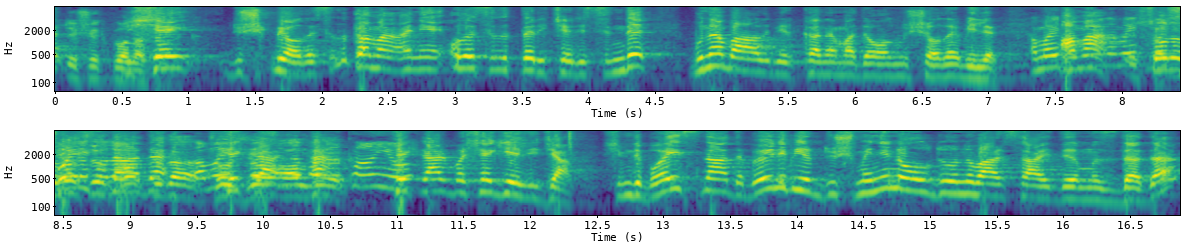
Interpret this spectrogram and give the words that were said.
çok düşük bir olasılık. şey düşük bir olasılık ama hani olasılıklar içerisinde buna bağlı bir kanama da olmuş olabilir. Ama hiç kanama hiç bu başına esnada falan- Ama hiç tekrar, başına ha, kan yok. tekrar başa geleceğim. Şimdi bu esnada böyle bir düşmenin olduğunu varsaydığımızda da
